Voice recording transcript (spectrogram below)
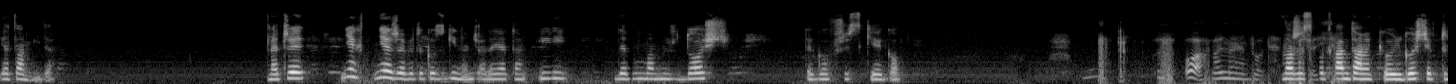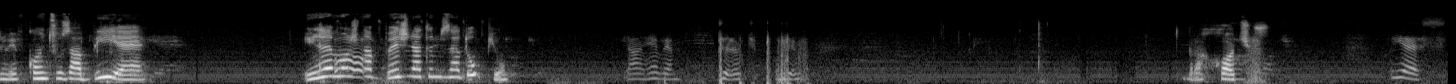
Ja tam idę. Znaczy, nie, nie żeby tylko zginąć, ale ja tam idę, bo mam już dość tego wszystkiego. O, walnąłem wodę. Może spotkam tam jakiegoś gościa, który mnie w końcu zabije. Ile O! można być na tym zadupiu? Ja nie wiem. Tyle ci powiem. Dobra, chodź już. Jest.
